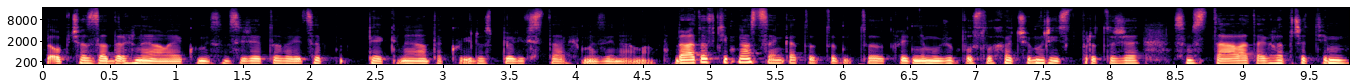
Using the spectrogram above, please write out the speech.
to občas zadrhne, ale jako myslím si, že je to velice pěkné a takový dospělý vztah mezi náma. Byla to vtipná scénka, to, to, to klidně můžu posluchačům říct, protože jsem stála takhle před tím,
